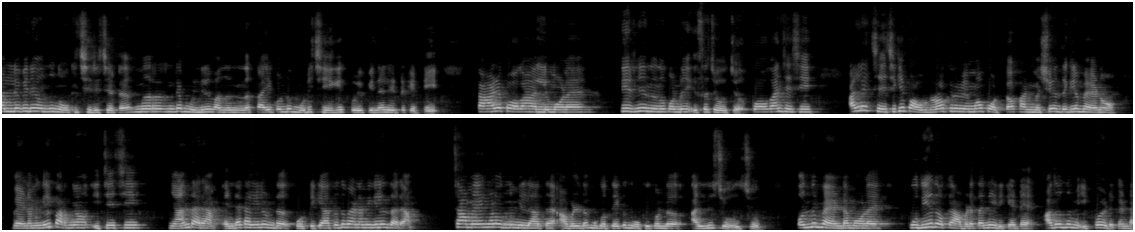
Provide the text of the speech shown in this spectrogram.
അല്ലുവിനെ ഒന്ന് നോക്കി ചിരിച്ചിട്ട് മിററിന്റെ മുന്നിൽ വന്നു നിന്ന് കൈകൊണ്ട് മുടി ചീകി കുളിപ്പിന്നലിട്ട് കെട്ടി. താഴെ പോകാൻ അല്ലുമോളെ തിരിഞ്ഞു നിന്നുകൊണ്ട് ഇസ ചോദിച്ചു. പോകാൻ ചേച്ചി. അല്ല ചേച്ചിക്ക് പൗഡറോ ക്രീമോ പൊട്ടോ കൺമശിയോ എന്തെങ്കിലും വേണോ? വേണമെങ്കിൽ പറഞ്ഞോ ഈ ചേച്ചി ഞാൻ തരാം. എന്റെ കയ്യിലുണ്ട്. പൊട്ടിക്കാത്തത് വേണമെങ്കിലും തരാം. സമയങ്ങളൊന്നുമില്ലാത്ത അവളുടെ മുഖത്തേക്ക് നോക്കിക്കൊണ്ട് അല്ലു ചോദിച്ചു ഒന്നും വേണ്ട മോളെ പുതിയതൊക്കെ അവിടെ തന്നെ ഇരിക്കട്ടെ. അതൊന്നും ഇപ്പൊ എടുക്കണ്ട.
